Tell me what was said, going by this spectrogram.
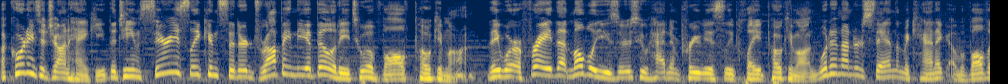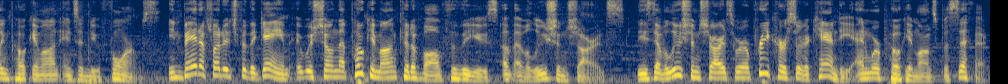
According to John Hanke, the team seriously considered dropping the ability to evolve Pokemon. They were afraid that mobile users who hadn't previously played Pokemon wouldn't understand the mechanic of evolving Pokemon into new forms. In beta footage for the game, it was shown that Pokemon could evolve through the use of evolution shards. These evolution shards were a precursor to Candy and were Pokemon specific.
